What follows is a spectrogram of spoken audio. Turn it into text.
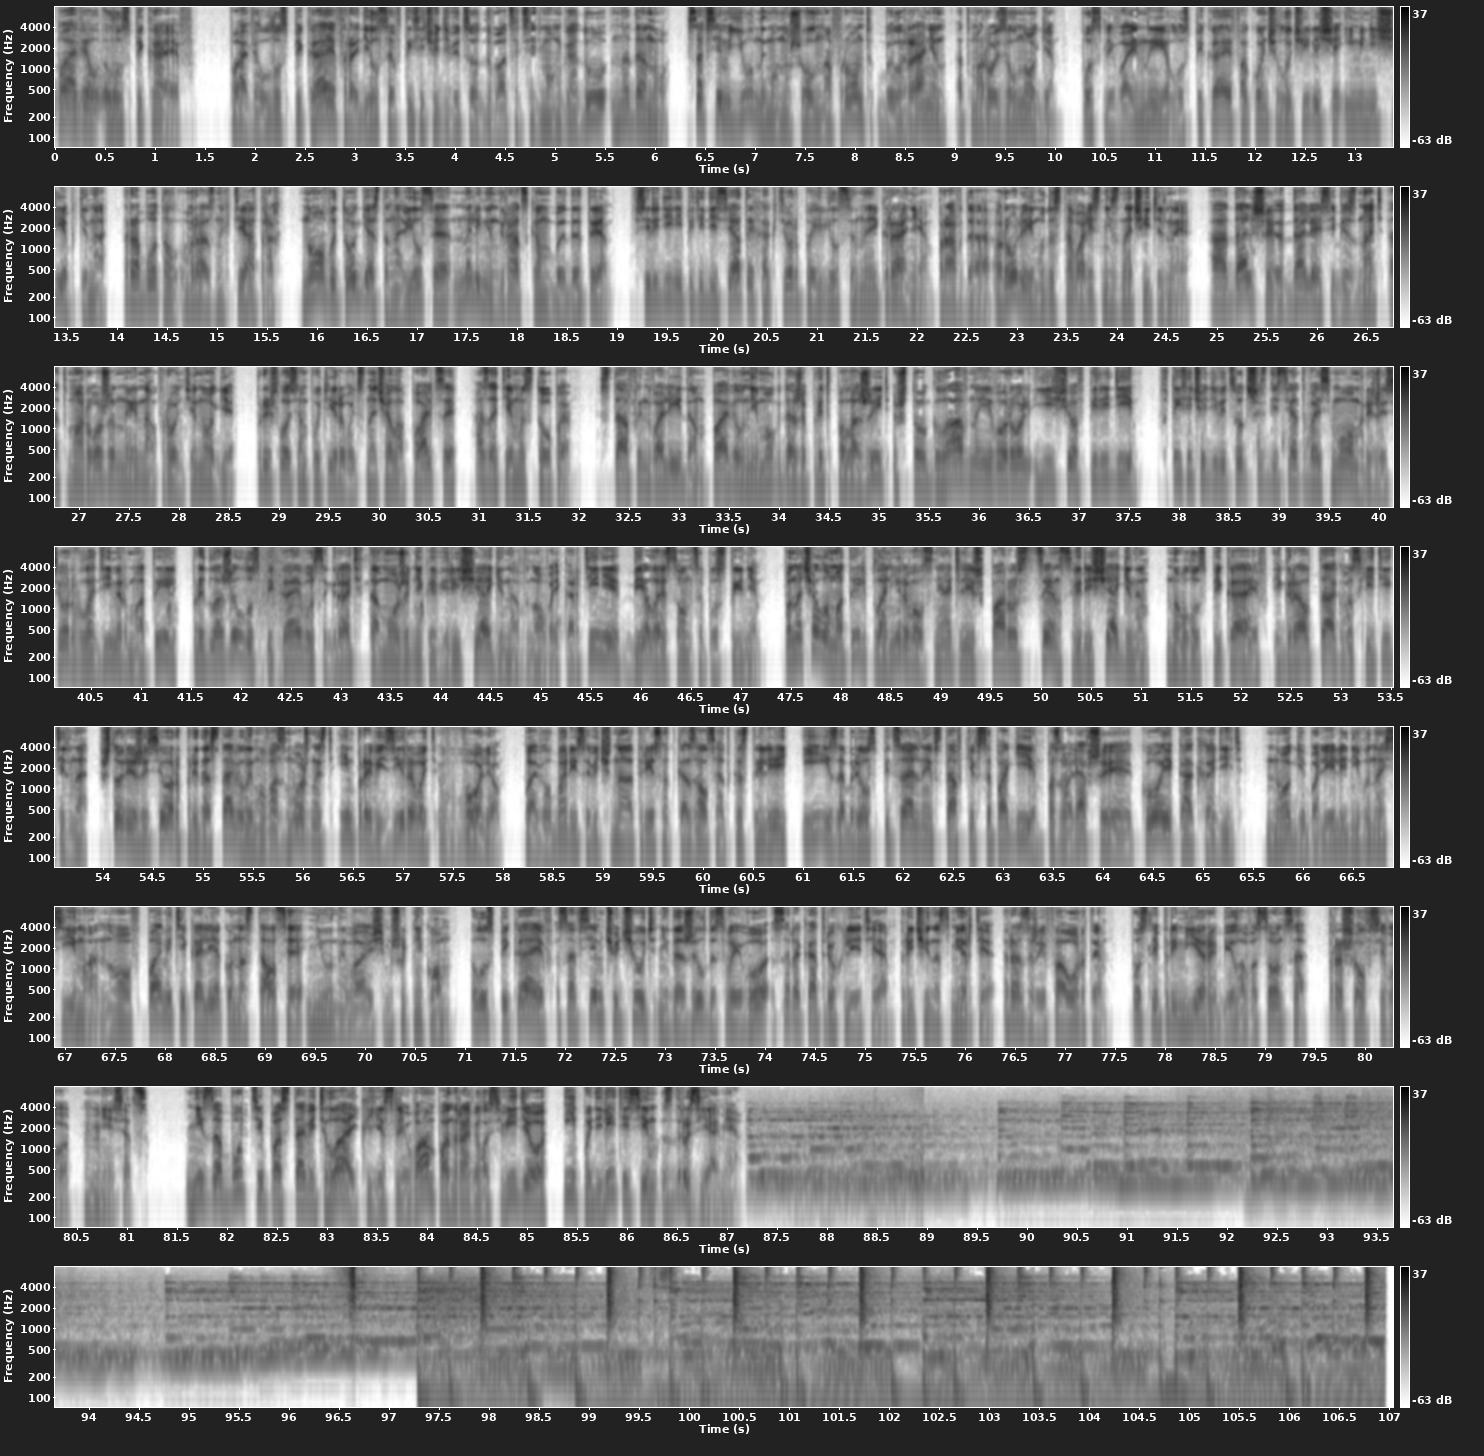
Павел Луспекаев Павел Луспекаев родился в 1927 году на Дону. Совсем юным он ушел на фронт, был ранен, отморозил ноги. После войны Луспекаев окончил училище имени Щепкина, работал в разных театрах, но в итоге остановился на ленинградском БДТ. В середине 50-х актер появился на экране, правда, роли ему доставались незначительные. А дальше дали о себе знать отмороженные на фронте ноги. Пришлось ампутировать сначала пальцы, а затем и стопы. Став инвалидом, Павел не мог даже предположить, что главная его роль еще впереди. В 1968-м режиссер Владимир Мотыль предложил Луспекаеву сыграть таможенника Верещагина в новой картине «Белое солнце пустыни». Поначалу Мотыль планировал снять лишь пару сцен с Верещагиным, но Луспекаев играл так восхитительно, что режиссер предоставил ему возможность импровизировать в волю. Павел Борисович наотрез отказался от костылей и изобрел специальные вставки в сапоги, позволявшие кое-как ходить. Ноги болели невыносимо, но в памяти коллег он остался неунывающим шутником. Луспекаев совсем чуть-чуть не дожил до своего 43-летия. Причина смерти – разрыв аорты. После премьеры «Белого солнца» прошел всего месяц. Не забудьте поставить лайк, если вам понравилось видео, и поделитесь им с друзьями.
